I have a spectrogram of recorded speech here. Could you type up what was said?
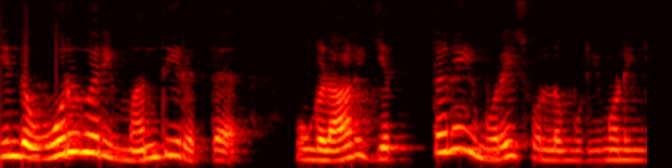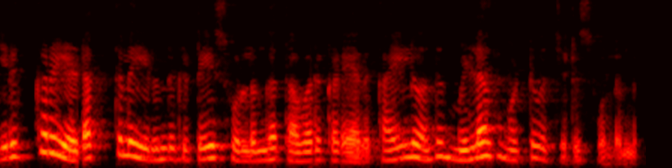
இந்த ஒரு வரி மந்திரத்தை உங்களால் எத்தனை முறை சொல்ல முடியுமோ நீங்கள் இருக்கிற இடத்துல இருந்துக்கிட்டே சொல்லுங்கள் தவறு கிடையாது. கையில் வந்து மிளகு மட்டும் வச்சுட்டு சொல்லுங்கள்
